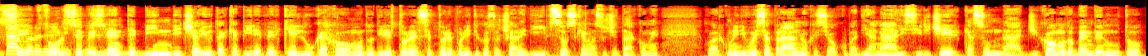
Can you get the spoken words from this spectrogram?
Forse, tavolo della forse. Presidente Bindi ci aiuta a capire perché Luca Comodo, direttore del settore politico-sociale di Ipsos, che è una società, come, come alcuni di voi sapranno, che si occupa di analisi, ricerca, sondaggi. Comodo, benvenuto.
